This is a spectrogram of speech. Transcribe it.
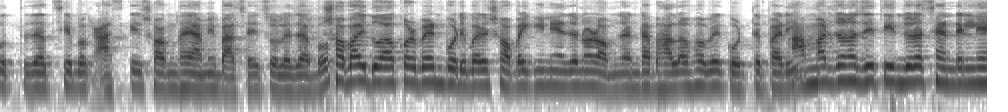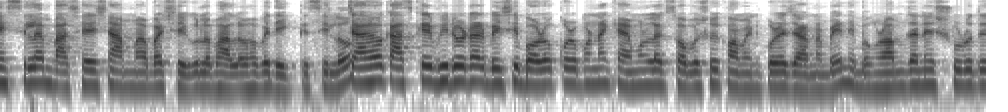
করতে যাচ্ছি এবং আজকে সন্ধ্যায় আমি বাসায় চলে যাব। সবাই দোয়া করবেন, পরিবারের সবাইকে নিয়ে যেন রমজানটা ভালোভাবে করতে পারি। আমার জন্য যে তিন জোড়া স্যান্ডেল নিয়ে এসেছিলাম, বাসায় এসে আম্মা আবার সেগুলো ভালোভাবে দেখতেছিল। যাই হোক, আজকের ভিডিওটা আর বেশি বড় করব না। কেমন লাগছে অবশ্যই কমেন্ট করে জানাবেন এবং রমজানের শুরুতে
